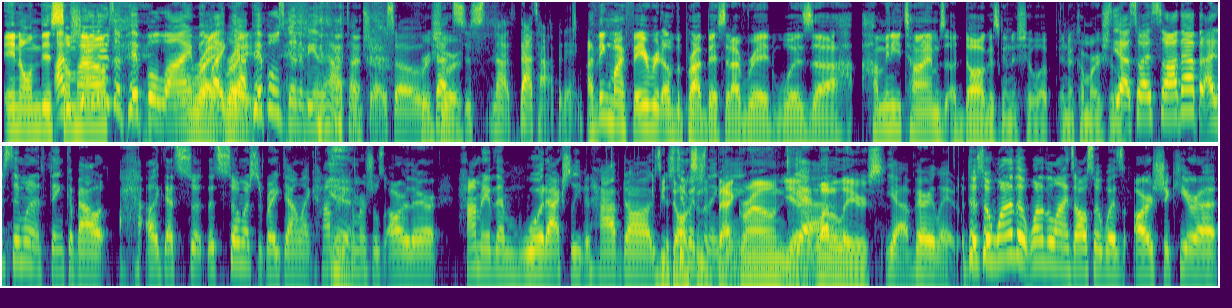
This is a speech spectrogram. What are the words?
in on this somehow. I'm sure there's a Pitbull line, but Right, like, right. yeah, Pitbull's going to be in the halftime show, so For that's sure. just not that's happening. I think my favorite of the prop bets that I've read was uh, how many times a dog is going to show up in a commercial. Yeah, so I saw that, but I just didn't want to think about how, like that's so that's so much to break down. Like how many Yeah. commercials are there? How many of them would actually even have dogs? Be It's too dogs much in the thinking. background. Yeah, a lot of layers. Yeah, very layered. So one of the one of the lines also was, "Are Shakira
